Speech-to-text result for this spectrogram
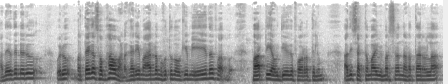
അദ്ദേഹത്തിന്റെ ഒരു ഒരു പ്രത്യേക സ്വഭാവമാണ്. കാര്യം ആരുടെ മുഖത്ത് നോക്കിയും ഏത് പാർട്ടി ഔദ്യോഗിക ഫോറത്തിലും അതിശക്തമായ വിമർശനം നടത്താനുള്ള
